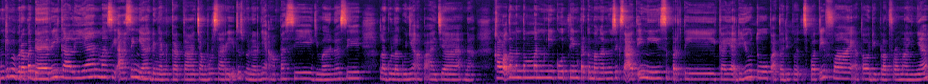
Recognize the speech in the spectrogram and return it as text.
mungkin beberapa dari kalian masih asing ya dengan kata campur sari itu sebenarnya apa sih? Gimana sih lagu-lagunya apa aja? Nah, kalau teman-teman ngikutin perkembangan musik saat ini seperti kayak di YouTube atau di Spotify atau di platform lainnya,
